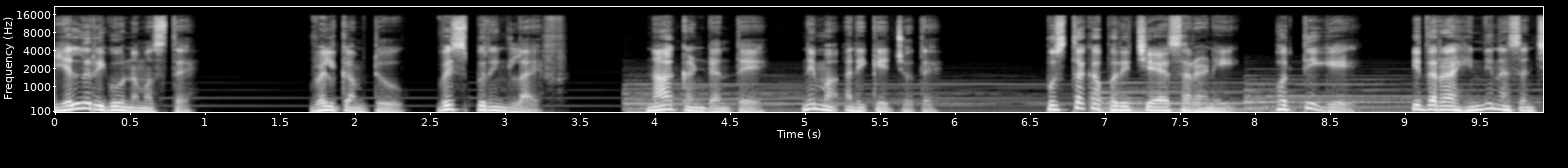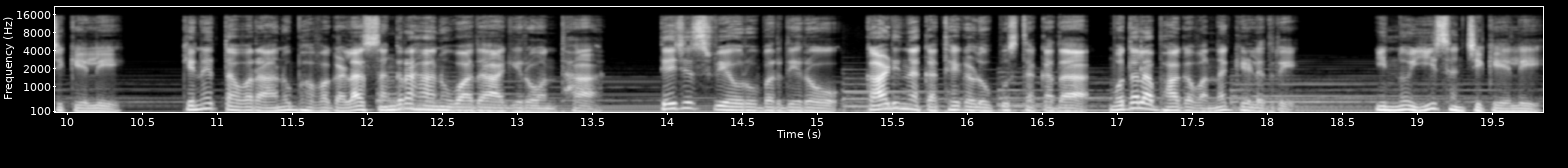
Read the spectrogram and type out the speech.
ಎಲ್ಲರಿಗೂ ನಮಸ್ತೆ. Welcome to whispering life. ನಾ ಕಂಡಂತೆ ನಿಮ್ಮ ಅನಿಕೆ ಜೊತೆ. ಪುಸ್ತಕ ಪರಿಚಯ ಸರಣಿ ಹೊತ್ತಿಗೆ ಇದರ ಹಿಂದಿನ ಸಂಚಿಕೆಯಲ್ಲಿ ಕೆನೆತ್ ಅವರ ಅನುಭವಗಳ ಸಂಗ್ರಹಾನುವಾದ ಆಗಿರುವಂಥ ತೇಜಸ್ವಿಯವರು ಬರೆದಿರೋ ಕಾಡಿನ ಕಥೆಗಳು ಪುಸ್ತಕದ ಮೊದಲ ಭಾಗವನ್ನ ಕೇಳಿದ್ರಿ. ಇನ್ನು ಈ ಸಂಚಿಕೆಯಲ್ಲಿ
